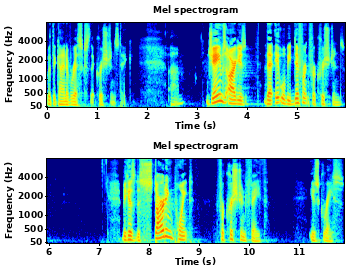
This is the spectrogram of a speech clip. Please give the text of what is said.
with the kind of risks that Christians take. Um, James argues that it will be different for Christians because the starting point for Christian faith is grace.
